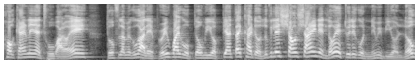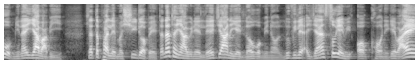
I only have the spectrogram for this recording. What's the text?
ဟော့ကန်လေးနဲ့ထိုးပါတော့အေးဒဒိုဖလာမင်ဂိုကလည်း break white ကိုပြုံးပြီးတော့ပြန်တိုက်ခိုက်တော့လူဖီလည်းရှောင်းရှိုင်းနဲ့လောရဲ့သွေးတွေကိုနင်းမိပြီးတော့လောကိုမြင်လိုက်ရပါပြီလက်တစ်ဖက်လည်းမရှိတော့ပဲတနက်ထန်ရပြီနဲ့လဲကျနေတဲ့လောကိုမြင်တော့လူဖီလည်းအရန်စိုးရိမ်ပြီးအော်ခေါ်နေခဲ့ပါတယ်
